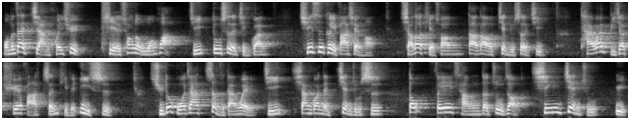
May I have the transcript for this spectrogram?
我们再讲回去铁窗的文化及都市的景观，其实可以发现哈，小到铁窗，大到建筑设计。台湾比较缺乏整体的意识，许多国家政府单位及相关的建筑师都非常的注重新建筑与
